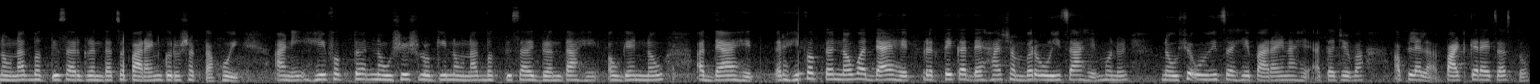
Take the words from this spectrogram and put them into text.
नवनाथ भक्तिसार ग्रंथाचं पारायण करू शकता. होय. आणि हे फक्त नऊशे श्लोकी नवनाथ भक्तिसार ग्रंथ आहे. अवघे नऊ अध्याय आहेत. तर हे फक्त नऊ अध्याय आहेत. प्रत्येक अध्याय हा शंभर ओळीचा आहे. म्हणून नऊशे ओळीचं हे पारायण आहे. आता जेव्हा आपल्याला पाठ करायचा असतो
